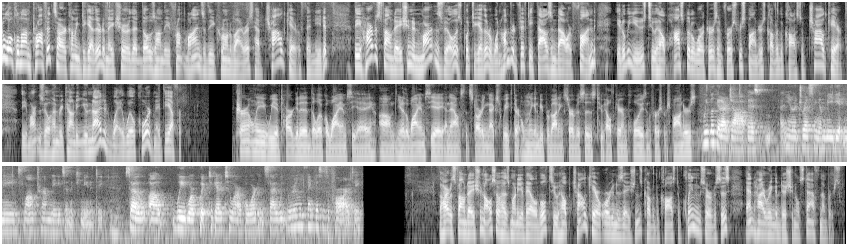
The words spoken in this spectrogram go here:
Two local nonprofits are coming together to make sure that those on the front lines of the coronavirus have child care if they need it. The Harvest Foundation in Martinsville has put together a $150,000 fund. It'll be used to help hospital workers and first responders cover the cost of child care. The Martinsville Henry County United Way will coordinate the effort. Currently, we have targeted the local YMCA. Um, you know, the YMCA announced that starting next week, they're only going to be providing services to healthcare employees and first responders. We look at our job as, you know, addressing immediate needs, long-term needs in the community. Mm-hmm. So uh, we were quick to go to our board and say we really think this is a priority. The Harvest Foundation also has money available to help childcare organizations cover the cost of cleaning services and hiring additional staff members.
